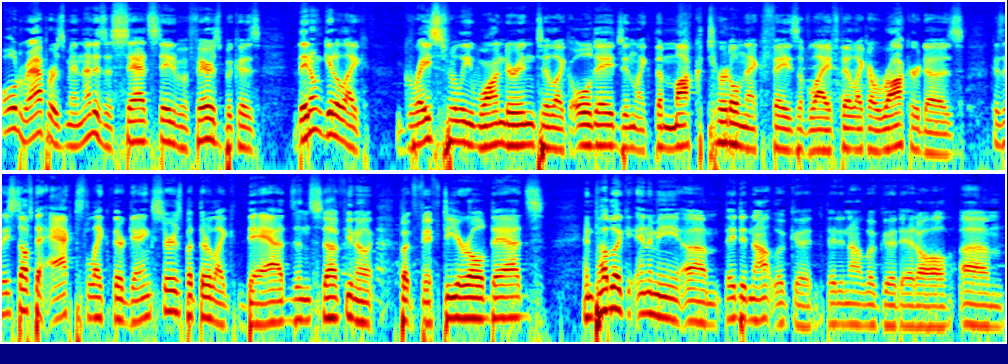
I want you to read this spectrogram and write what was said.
old rappers, man. That is a sad state of affairs because they don't get to like gracefully wander into like old age and like the mock turtleneck phase of life that like a rocker does because they still have to act like they're gangsters, but they're like dads and stuff, you know, like, but fifty year old dads. And Public Enemy, um, they did not look good. They did not look good at all. Um,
